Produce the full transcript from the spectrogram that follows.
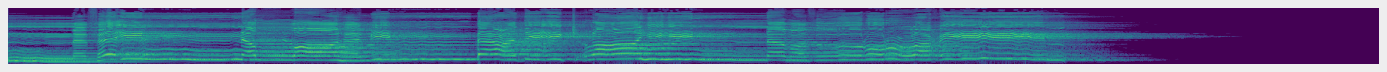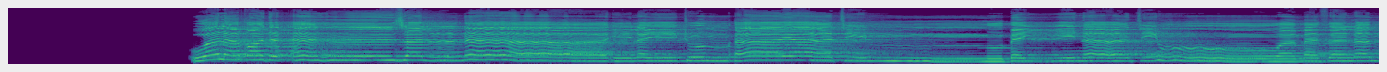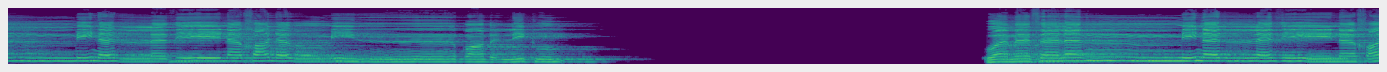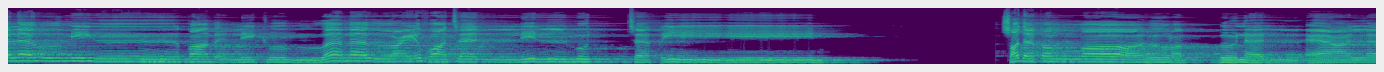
فإن الله من بعد إكراههن غفور رحيم. ولقد أنزلنا إليكم آيات مبينات ومثلا من الذين خلوا من قبلكم ومثلا من الذين خلوا من قبلكم وموعظة للمتقين صدق الله ربنا الأعلى.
